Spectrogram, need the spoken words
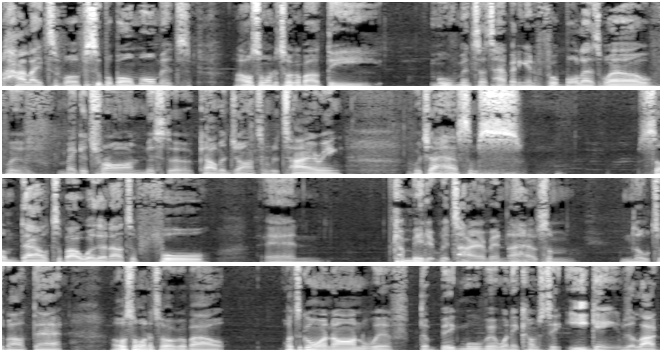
highlights of Super Bowl moments. I also want to talk about the movements that's happening in football as well, with Megatron, Mister Calvin Johnson retiring, which I have some some doubts about whether or not it's a full and committed retirement. I have some notes about that. I also want to talk about what's going on with the big movement when it comes to e-games, a lot,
